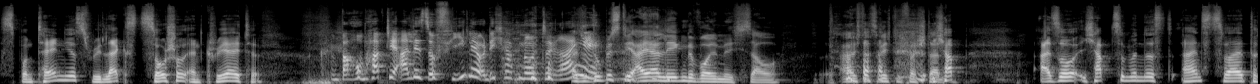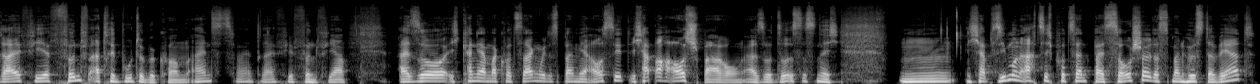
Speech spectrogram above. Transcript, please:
spontaneous, relaxed, social and creative. Warum habt ihr alle so viele und ich habe nur drei? Also du bist die eierlegende Wollmilchsau. Habe ich das richtig verstanden? Ich habe also ich habe zumindest eins, zwei, drei, vier, fünf Attribute bekommen. Eins, zwei, drei, vier, fünf, ja. Also ich kann ja mal kurz sagen, wie das bei mir aussieht. Ich habe auch Aussparungen, also so ist es nicht. Mm, ich habe 87 Prozent bei Social, das ist mein höchster Wert.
